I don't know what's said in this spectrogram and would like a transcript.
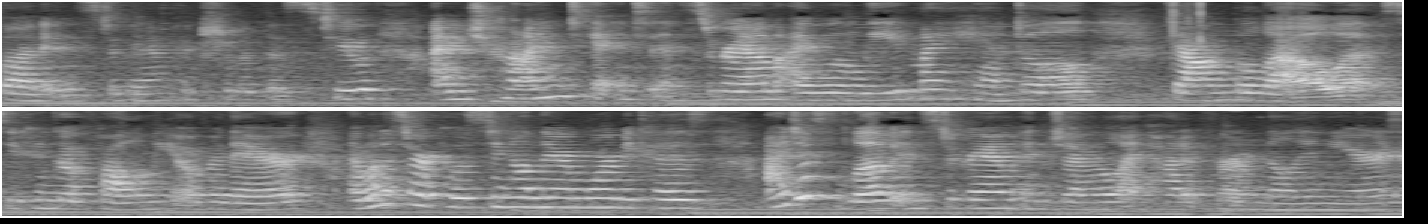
fun Instagram picture with this too. I'm trying to get into Instagram. I will leave my handle down below so you can go follow me over there. I want to start posting on there more because I just love Instagram in general. I've had it for a million years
